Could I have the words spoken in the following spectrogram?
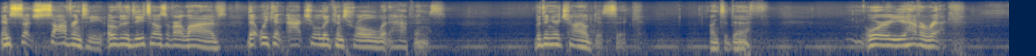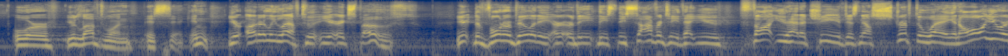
and such sovereignty over the details of our lives that we can actually control what happens. But then your child gets sick unto death, or you have a wreck or your loved one is sick, and you're utterly left to, you're exposed. You're, the vulnerability or, or the, the, the sovereignty that you thought you had achieved is now stripped away, and all you, are,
